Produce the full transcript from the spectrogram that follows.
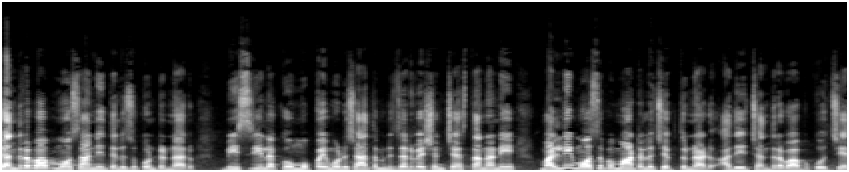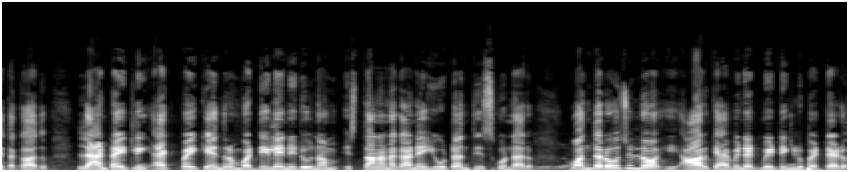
చంద్రబాబు మోసాన్ని తెలుసుకుంటున్నారు. బీసీలకు ముప్పై మూడు శాతం రిజర్వేషన్ చేస్తానని మళ్ళీ మోసపు మాటలు చెప్తున్నాడు. అది చంద్రబాబుకు చేత కాదు. ల్యాండ్ టైట్లింగ్ యాక్ట్పై కేంద్రం వడ్డీ లేని రుణం ఇస్తాననగానే యూటర్న్ తీసుకున్నారు. వంద రోజుల్లో ఈ ఆరు కేబినెట్ మీటింగ్లు పెట్టాడు.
